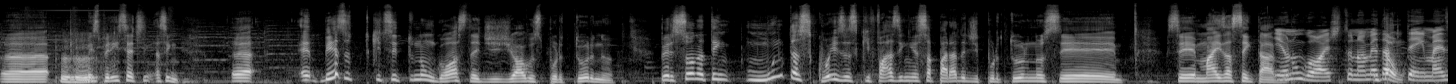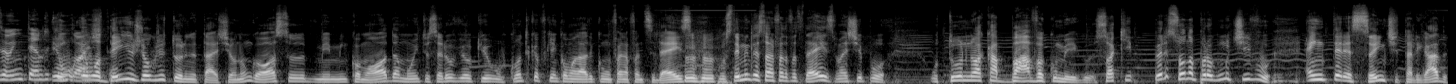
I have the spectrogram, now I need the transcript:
ah, Uhum. Uma experiência, assim... ah, é, mesmo que se tu não gosta de jogos por turno... Persona tem muitas coisas que fazem essa parada de por turno ser, ser mais aceitável. Eu não gosto, não me Então, adaptei, mas eu entendo quem Eu, gosta. eu odeio o jogo de turno, Tati. Eu não gosto, me, me incomoda muito. Você viu que, o quanto que eu fiquei incomodado com Final Fantasy X. Uhum. Gostei muito da história do Final Fantasy X, mas, tipo, o turno acabava comigo. Só que Persona, por algum motivo, é interessante, tá ligado?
